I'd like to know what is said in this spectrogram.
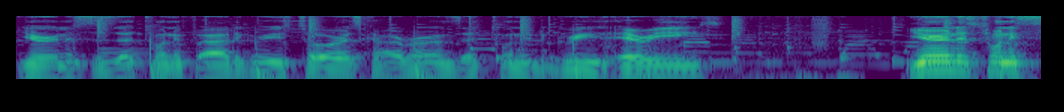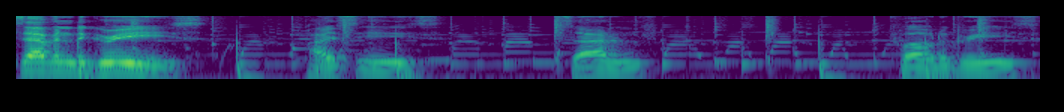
Uranus is at 25 degrees. Taurus, Chiron is at 20 degrees. Aries, Uranus 27 degrees. Pisces, Saturn 12 degrees.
